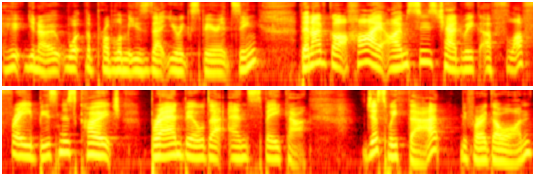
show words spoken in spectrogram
you know what the problem is that you're experiencing. Then I've got hi, I'm Suze Chadwick, a fluff-free business coach, brand builder and speaker. Just with that, before I go on,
